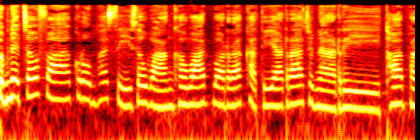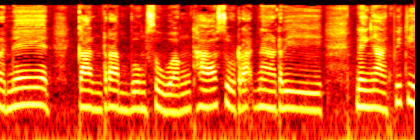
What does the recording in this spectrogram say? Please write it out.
สมเด็จเจ้าฟ้ากรมพระศรีสว่างควัตวรคัติยราชนารี ทอดพระเนตร การรำบวงสวงท้าสุรนารี ในงานพิธี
